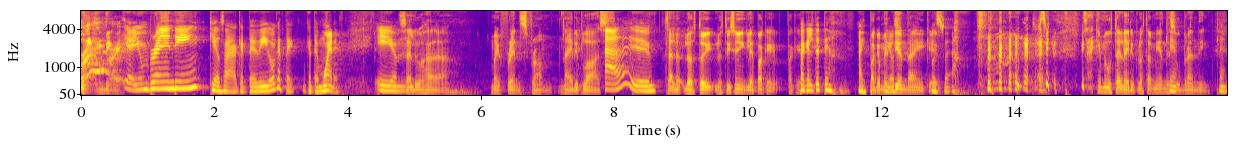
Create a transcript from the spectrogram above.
branding. Y hay un branding que, o sea, que te digo que te, que te mueres. Eh, Saludos a my friends from 90 Plus. ay, O sea, lo, lo estoy, lo estoy diciendo en inglés para que, para que, para que él te... ay, para que me entiendan y que- O sea, ¿Sabes qué me gusta del 90 Plus también de ¿Qué? su branding? ¿Qué?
